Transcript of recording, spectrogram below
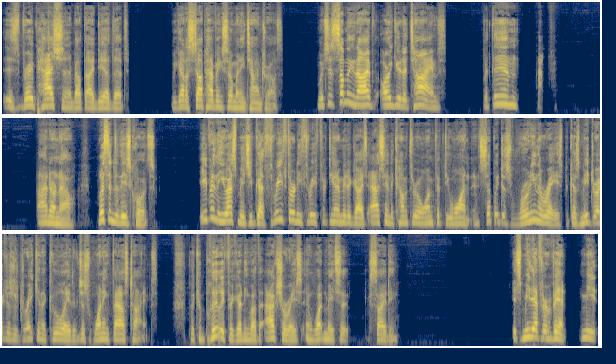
is very passionate about the idea that we got to stop having so many time trials, which is something that I've argued at times. But then, I don't know. Listen to these quotes. Even in the U.S. meets, you've got 333 1500 meter guys asking to come through a 151 and simply just ruining the race because meet directors are drinking the Kool Aid of just wanting fast times, but completely forgetting about the actual race and what makes it exciting. It's meet after event, meet,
